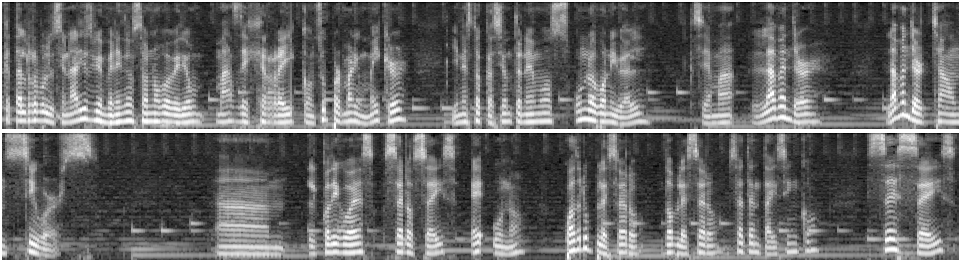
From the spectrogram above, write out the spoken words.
¿qué tal revolucionarios? Bienvenidos a un nuevo video más de GRI con Super Mario Maker. Y en esta ocasión tenemos un nuevo nivel que se llama Lavender, Lavender Town Sewers. El código es 06E1 cuádruple 0 doble 0 75 C6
